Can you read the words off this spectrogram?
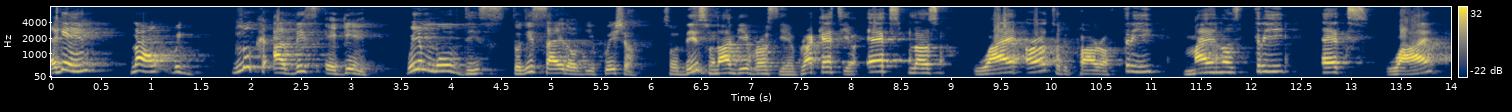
Again, now we look at this again. We move this to this side of the equation. So this will now give us your bracket your x plus y r to the power of 3 minus 3xy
